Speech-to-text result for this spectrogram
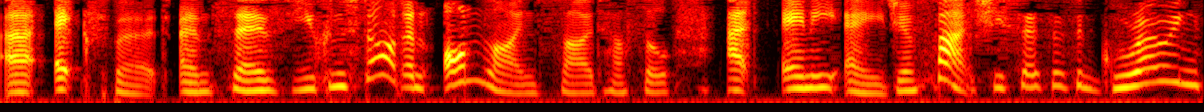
uh, expert and says you can start an online side hustle at any age. In fact, she says there's a growing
